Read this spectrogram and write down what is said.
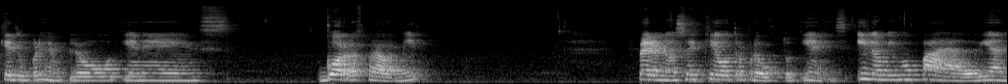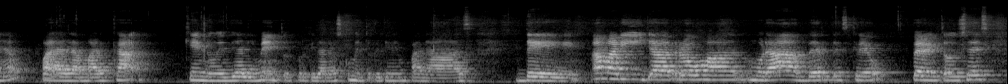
que tú, por ejemplo, tienes gorros para dormir, pero no sé qué otro producto tienes. Y lo mismo para Adriana, para la marca que no es de alimentos, porque ya nos comentó que tiene empanadas de amarilla, roja, morada, verdes creo, pero entonces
